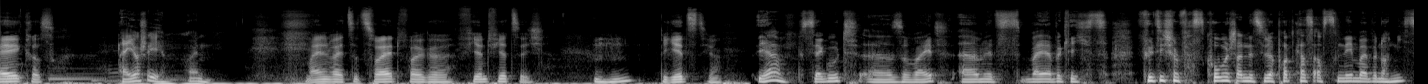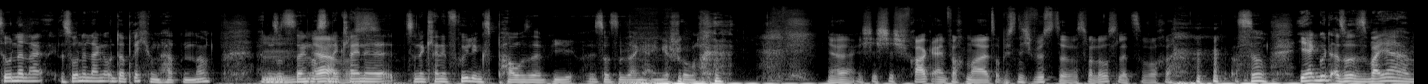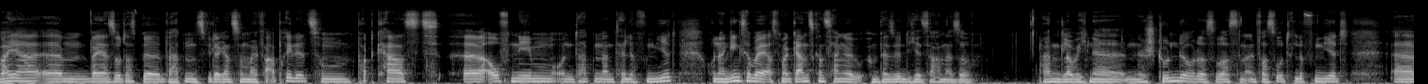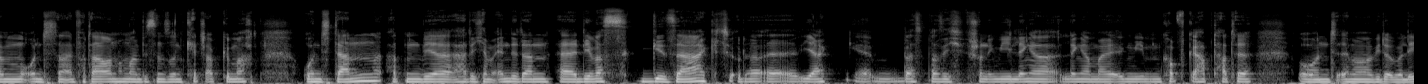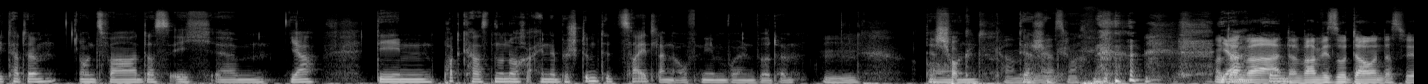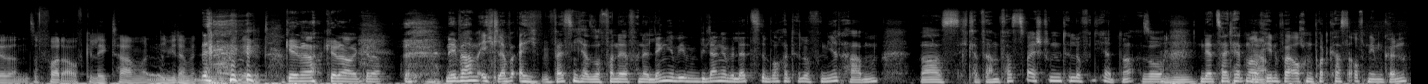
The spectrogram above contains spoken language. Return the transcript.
Hey Chris. Hi Yoshi, moin. Meilenweit zu zweit, Folge 44. Mhm. Wie geht's dir? Ja, sehr gut, äh, soweit. Ähm, jetzt war ja wirklich, es fühlt sich schon fast komisch an, jetzt wieder Podcast aufzunehmen, weil wir noch nie so eine, so eine lange Unterbrechung hatten. Ne? Wir hatten mhm. sozusagen noch ja, so, eine kleine, so eine kleine Frühlingspause, wie sozusagen eingeschoben. Ja, ich, ich, ich frage einfach mal, als ob ich es nicht wüsste. Was war los letzte Woche? Ach so, ja gut, also es war ja, war ja, ähm, war ja so, dass wir, wir hatten uns wieder ganz normal verabredet zum Podcast äh, aufnehmen und hatten dann telefoniert. Und dann ging es aber erstmal ganz, ganz lange um persönliche Sachen. Also hatten, glaube ich, eine, eine Stunde oder sowas dann einfach so telefoniert ähm, und dann einfach da auch nochmal ein bisschen so ein Catch-up gemacht. Und dann hatten wir, hatte ich am Ende dann äh, dir was gesagt oder äh, ja, äh, was, was ich schon irgendwie länger, länger mal irgendwie im Kopf gehabt hatte und immer mal wieder überlegt hatte. Und zwar, dass ich ähm, ja den Podcast nur noch eine bestimmte Zeit lang aufnehmen wollen würde. Mhm. Der Schock kam der dann Schock. erstmal. und ja, dann, war, dann waren wir so down, dass wir dann sofort aufgelegt haben und nie wieder miteinander geredet haben. genau, genau, genau. Nee, wir haben, ich glaube, ich weiß nicht, also von der, von der Länge, wie, wie lange wir letzte Woche telefoniert haben, war es, ich glaube, wir haben fast zwei Stunden telefoniert. Ne? Also mhm. in der Zeit hätten wir ja. auf jeden Fall auch einen Podcast aufnehmen können.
